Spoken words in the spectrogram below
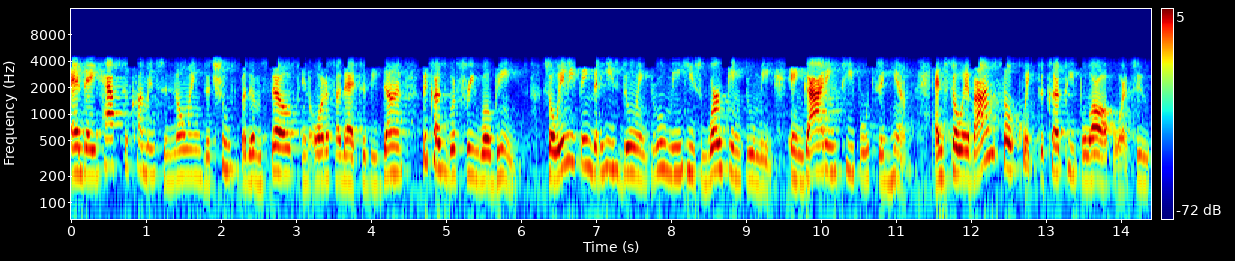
And they have to come into knowing the truth for themselves in order for that to be done because we're free will beings. So anything that he's doing through me, he's working through me and guiding people to him. And so if I'm so quick to cut people off or to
